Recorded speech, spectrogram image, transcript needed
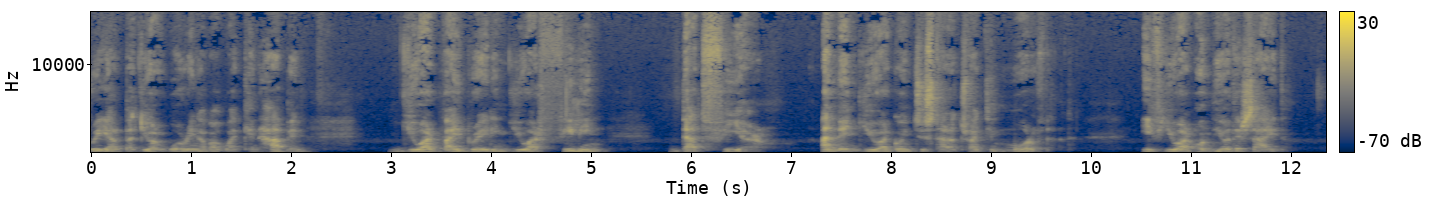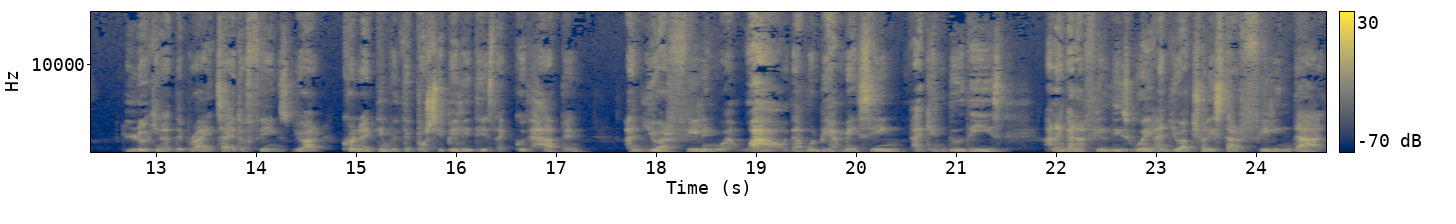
real, but you are worrying about what can happen, you are vibrating, you are feeling that fear, and then you are going to start attracting more of that. If you are on the other side, looking at the bright side of things, you are connecting with the possibilities that could happen, and you are feeling, well, wow, that would be amazing. I can do this, and I'm gonna feel this way. And you actually start feeling that,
